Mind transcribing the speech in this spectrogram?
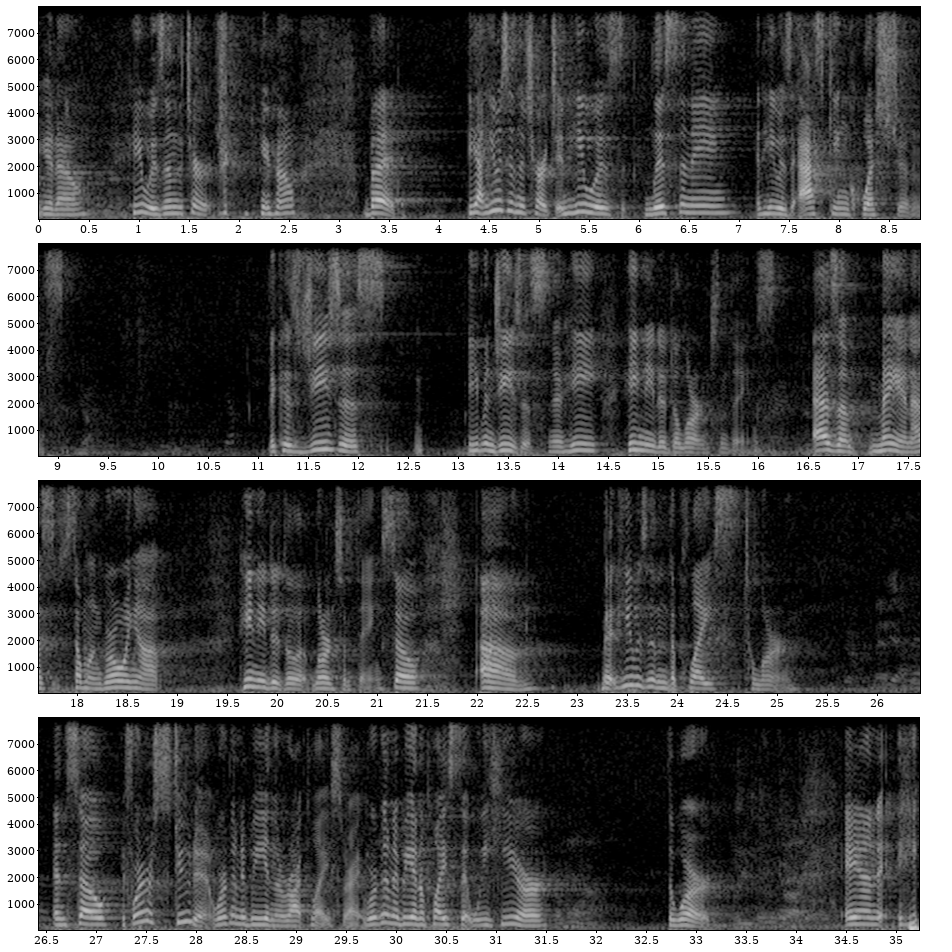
You know, he was in the church, you know? But yeah, he was in the church and he was listening and he was asking questions. Because Jesus, even Jesus, you know, he, he needed to learn some things. As a man, as someone growing up, he needed to learn some things. So, um, but he was in the place to learn. And so, if we're a student, we're going to be in the right place, right? We're going to be in a place that we hear the word. And he,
